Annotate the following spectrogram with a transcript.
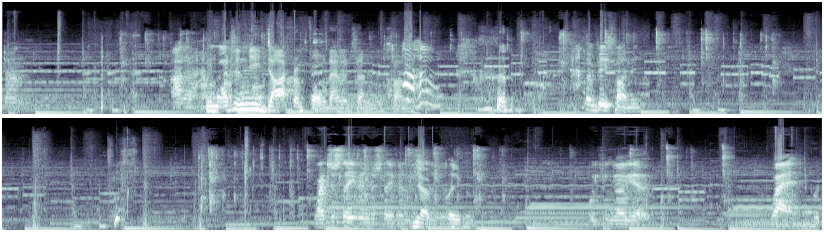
don't. I don't know Imagine you die from fall damage. That'd be funny. That'd be funny. Wait, just leave him, just leave him, just yeah, leave him. leave it. We can go get. Wait,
